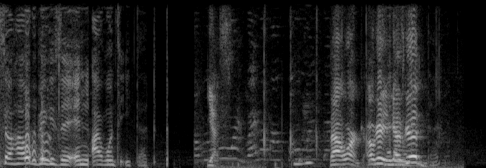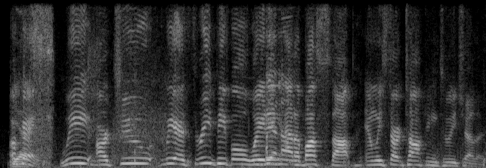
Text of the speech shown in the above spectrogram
So how big is it? And I want to eat that. Yes. That'll work. Okay, you guys good? eat. Okay, Yes. we are two, we are three people waiting Vietnam. at a bus stop, and we start talking to each other.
